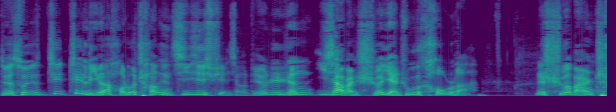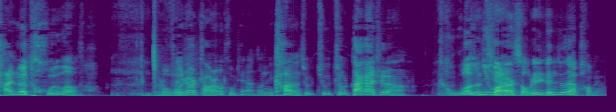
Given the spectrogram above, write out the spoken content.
对，所以这这里面好多场景极其血腥，比如这人一下把这蛇眼珠子抠出来，那蛇把人缠着吞了。我操！我我这儿找张图片，你看看，就就就大概这样。我的天你你往那儿，走，这人就在旁边，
